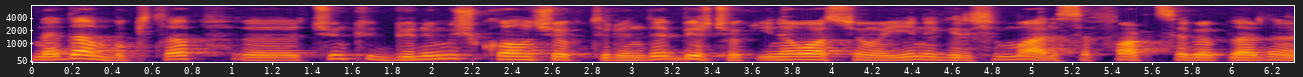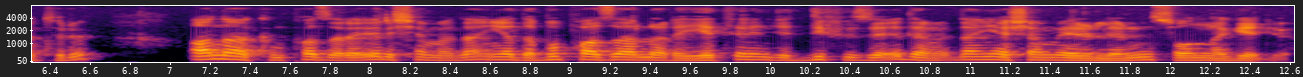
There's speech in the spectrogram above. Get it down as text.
Neden bu kitap? Çünkü günümüz konjonktüründe birçok inovasyon ve yeni girişim maalesef farklı sebeplerden ötürü ana akım pazara erişemeden ya da bu pazarlara yeterince difüze edemeden yaşam eğrilerinin sonuna geliyor.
